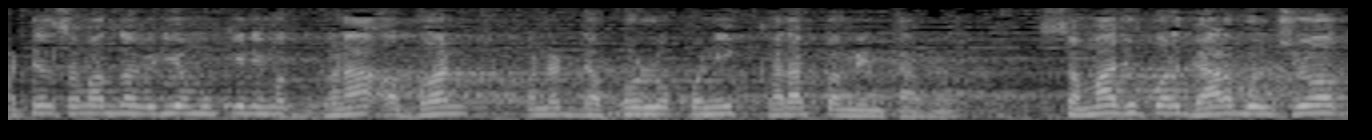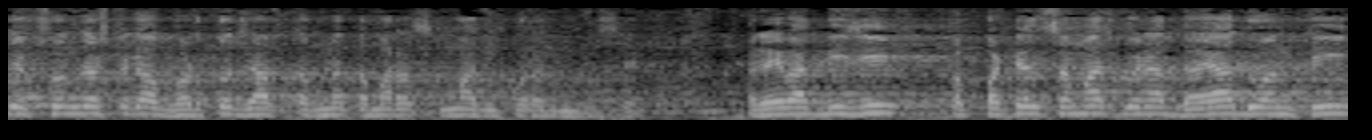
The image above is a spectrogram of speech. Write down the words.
પટેલ સમાજનો વીડિયો મૂકીને ઘણા અભન અને ડફોર લોકોની ખરાબ કમેન્ટ આવે સમાજ ઉપર ગાળ બોલશો તો એકસો દસ ટકા વળતો જાપ તમને તમારા સમાજ ઉપર જ મળશે. રહી વાત બીજી, તો પટેલ સમાજ કોઈના દયા દોનથી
